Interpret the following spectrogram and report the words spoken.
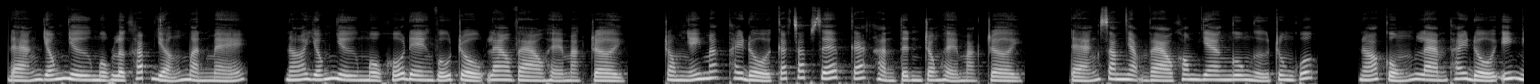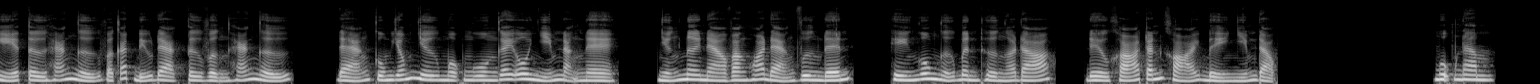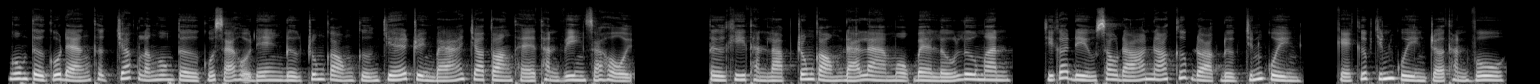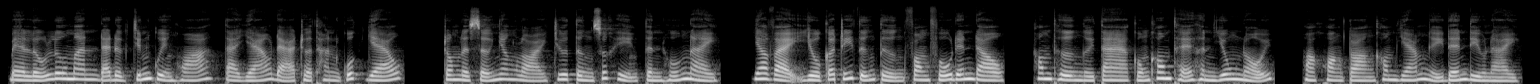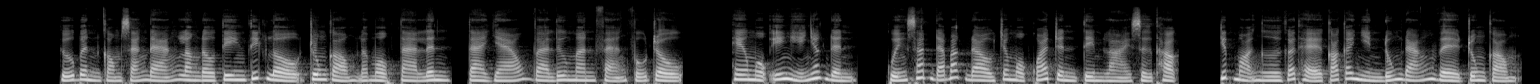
Đảng giống như một lực hấp dẫn mạnh mẽ, nó giống như một khối đen vũ trụ lao vào hệ mặt trời, trong nháy mắt thay đổi cách sắp xếp các hành tinh trong hệ mặt trời. Đảng xâm nhập vào không gian ngôn ngữ Trung Quốc, nó cũng làm thay đổi ý nghĩa từ Hán ngữ và cách biểu đạt từ vựng Hán ngữ. Đảng cũng giống như một nguồn gây ô nhiễm nặng nề. Những nơi nào văn hóa đảng vươn đến thì ngôn ngữ bình thường ở đó đều khó tránh khỏi bị nhiễm độc. Mục 5. Ngôn từ của đảng thực chất là ngôn từ của xã hội đen được Trung Cộng cưỡng chế truyền bá cho toàn thể thành viên xã hội. Từ khi thành lập, Trung Cộng đã là một bè lũ lưu manh, chỉ có điều sau đó nó cướp đoạt được chính quyền. Kẻ cướp chính quyền trở thành vua, bè lũ lưu manh đã được chính quyền hóa, tà giáo đã trở thành quốc giáo. Trong lịch sử nhân loại chưa từng xuất hiện tình huống này. Do vậy, dù có trí tưởng tượng phong phú đến đâu, thông thường người ta cũng không thể hình dung nổi hoặc hoàn toàn không dám nghĩ đến điều này. Cử bình Cộng sản đảng lần đầu tiên tiết lộ Trung Cộng là một tà linh, tà giáo và lưu manh phản vũ trụ. Theo một ý nghĩa nhất định, quyển sách đã bắt đầu trong một quá trình tìm lại sự thật, giúp mọi người có thể có cái nhìn đúng đắn về Trung Cộng.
